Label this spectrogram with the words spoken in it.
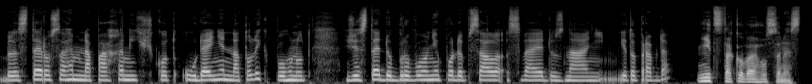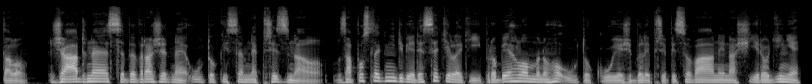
byl jste rozsahem napáchaných škod údajně natolik pohnut, že jste dobrovolně podepsal své doznání. Je to pravda? Nic takového se nestalo. Žádné sebevražedné útoky jsem nepřiznal. Za poslední dvě desetiletí proběhlo mnoho útoků, jež byly připisovány naší rodině,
